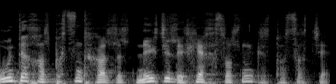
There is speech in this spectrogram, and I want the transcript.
үүнтэй холбогдсон тохиолдолд нэг жил ирэхээ асуулна гэж тусгажээ.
